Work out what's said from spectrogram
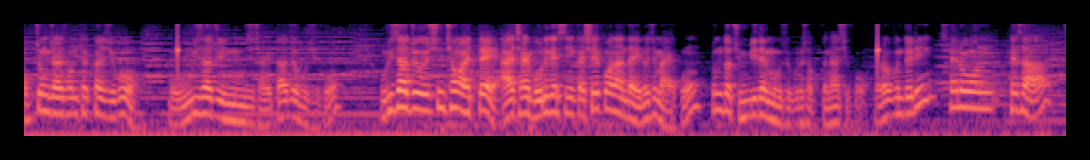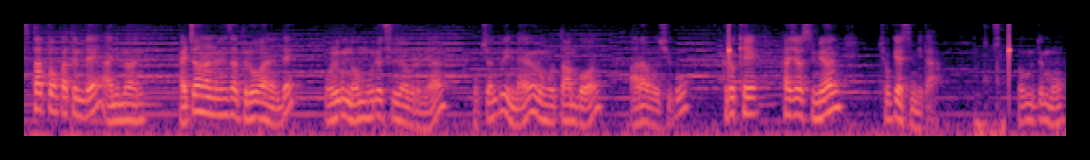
업종 잘 선택하시고 뭐 우리 사주 있는지 잘 따져보시고 우리 사주 신청할 때 아 잘 모르겠으니까 실권한다 이러지 말고 좀 더 준비된 모습으로 접근하시고 여러분들이 새로운 회사 스타트업 같은데 아니면 발전하는 회사 들어가는데 월급 너무 후려치려고 그러면 옵션도 있나요? 이런 것도 한번 알아보시고 그렇게 하셨으면 좋겠습니다. 여러분들 뭐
